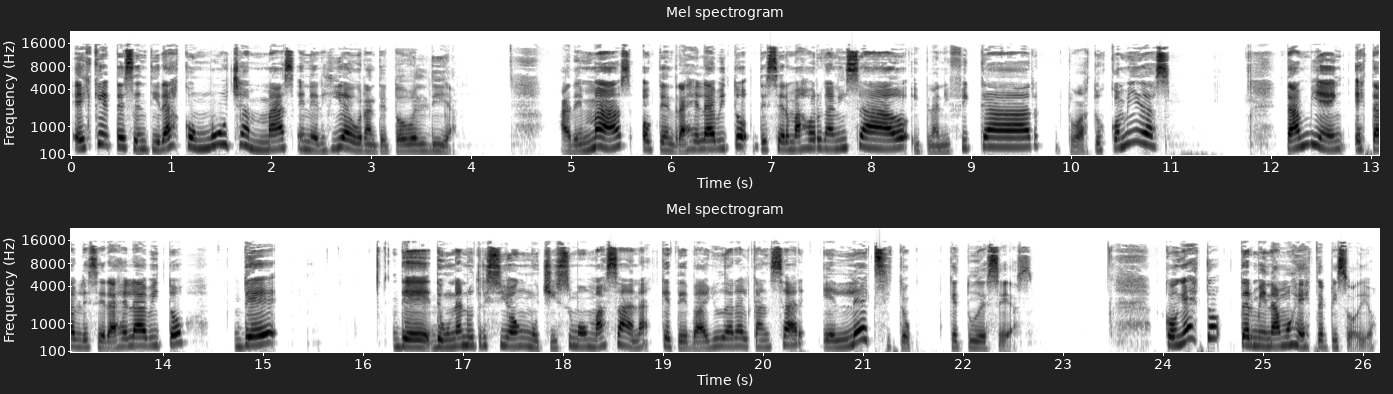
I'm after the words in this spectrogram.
es que te sentirás con mucha más energía durante todo el día. Además, obtendrás el hábito de ser más organizado y planificar todas tus comidas. También establecerás el hábito de, de, de, una nutrición muchísimo más sana que te va a ayudar a alcanzar el éxito que tú deseas. Con esto terminamos este episodio.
